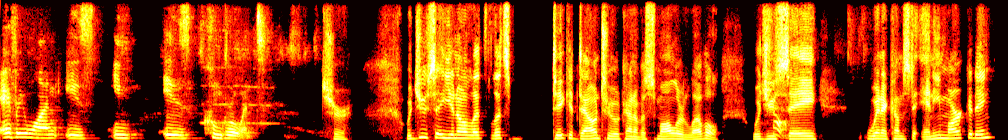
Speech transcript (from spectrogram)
everyone is in is congruent. Sure. Would you say, you know, let's let's take it down to a kind of a smaller level. Would you say when it comes to any marketing,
